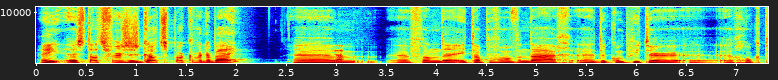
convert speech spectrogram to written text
Hey, Stads versus Gats pakken we erbij. Um, ja. van de etappe van vandaag. de computer gokt,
